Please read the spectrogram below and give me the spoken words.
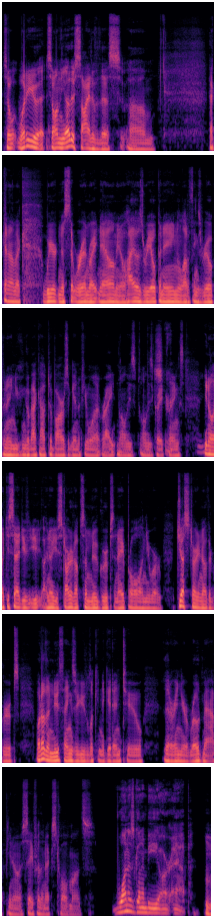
So, what are you? So, on the other side of this um, economic weirdness that we're in right now, I mean, Ohio's reopening. A lot of things reopening. You can go back out to bars again if you want, right? And all these all these great sure. things. You know, like you said, you, you I know you started up some new groups in April, and you were just starting other groups. What other new things are you looking to get into that are in your roadmap, you know, say for the next 12 months? One is going to be our app. Hmm.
